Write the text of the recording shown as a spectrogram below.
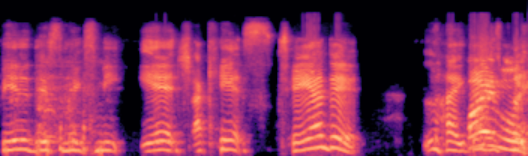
bit of this makes me itch. I can't stand it. Like Finally.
